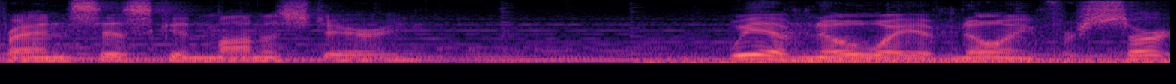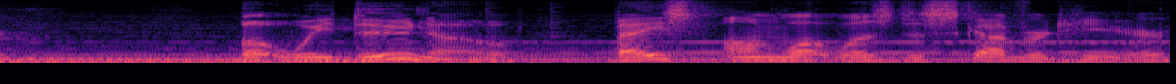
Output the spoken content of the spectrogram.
Franciscan monastery? We have no way of knowing for certain, but we do know, based on what was discovered here,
